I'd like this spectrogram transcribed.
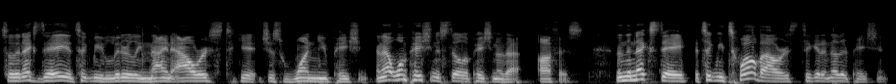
So the next day, it took me literally nine hours to get just one new patient. And that one patient is still a patient of that office. Then the next day, it took me 12 hours to get another patient.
